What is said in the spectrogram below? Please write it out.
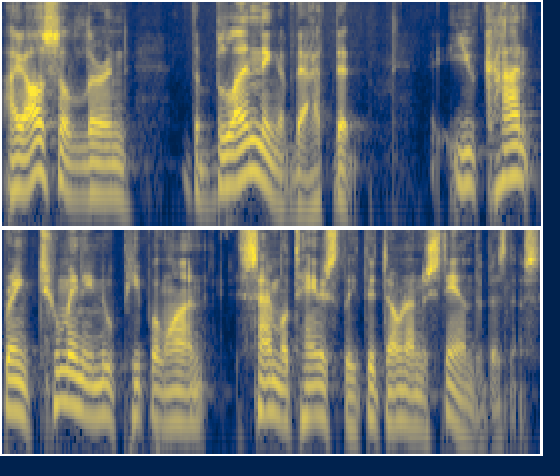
I also learned the blending of that. That you can't bring too many new people on simultaneously that don't understand the business.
